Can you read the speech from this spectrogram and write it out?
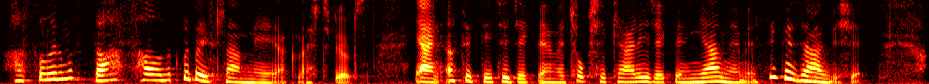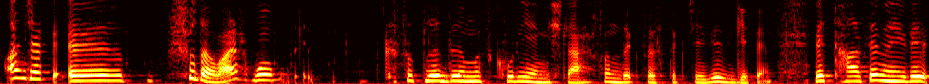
hastalarımızı daha sağlıklı beslenmeye yaklaştırıyoruz. Yani asitli içeceklerin ve çok şekerli yiyeceklerin yenmemesi güzel bir şey. Ancak e, şu da var, bu kısıtladığımız kuru yemişler, fındık, fıstık, ceviz gibi ve taze meyve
